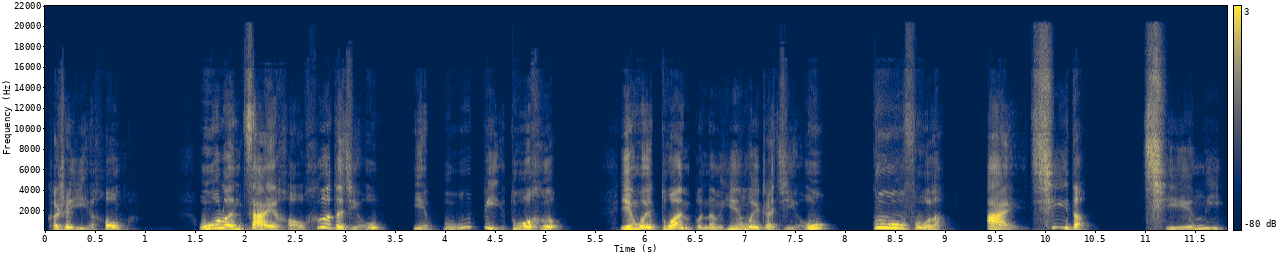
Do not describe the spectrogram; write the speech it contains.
可是以后嘛，无论再好喝的酒也不必多喝，因为断不能因为这酒辜负了爱妻的情谊。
